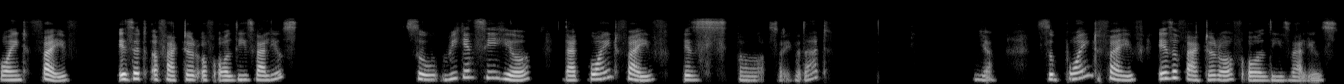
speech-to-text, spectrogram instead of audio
0.5, is it a factor of all these values? So we can see here that 0.5 is, uh, sorry for that. Yeah. So 0.5 is a factor of all these values,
